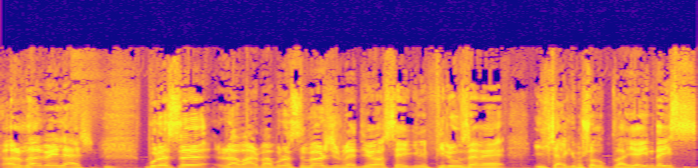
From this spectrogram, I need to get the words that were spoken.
Hanımlar beyler. Burası Rabarba. Burası Virgin Radio. Sevgili Firuze ve İlker Gümüşoluk'la yayındayız.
